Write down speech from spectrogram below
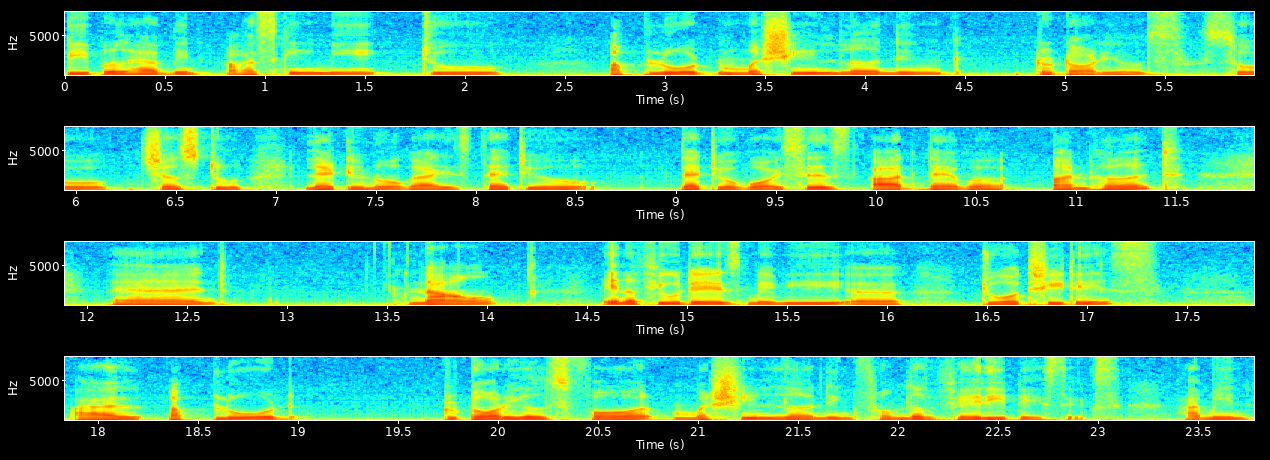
people have been asking me to upload machine learning tutorials. So just to let you know guys that you that your voices are never unheard. And now in a few days maybe uh, two or three days I'll upload tutorials for machine learning from the very basics. I mean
